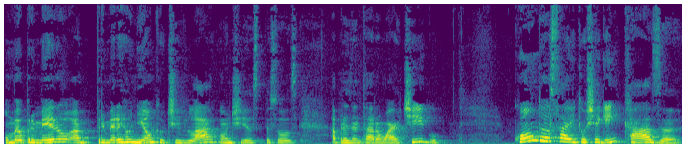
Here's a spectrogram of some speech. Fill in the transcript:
o meu primeiro a primeira reunião que eu tive lá, onde as pessoas apresentaram o artigo, quando eu saí, que eu cheguei em casa,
